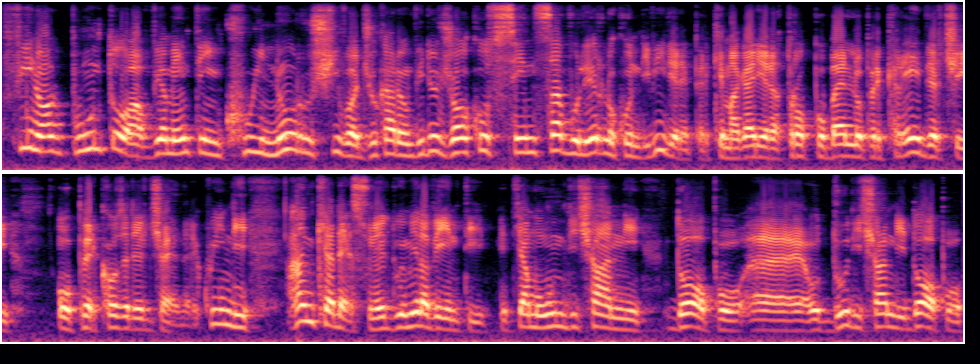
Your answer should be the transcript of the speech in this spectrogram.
Fino al punto ovviamente in cui non riuscivo a giocare a un videogioco senza volerlo condividere perché magari era troppo bello per crederci o per cose del genere. Quindi anche adesso nel 2020, mettiamo 11 anni dopo eh, o 12 anni dopo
